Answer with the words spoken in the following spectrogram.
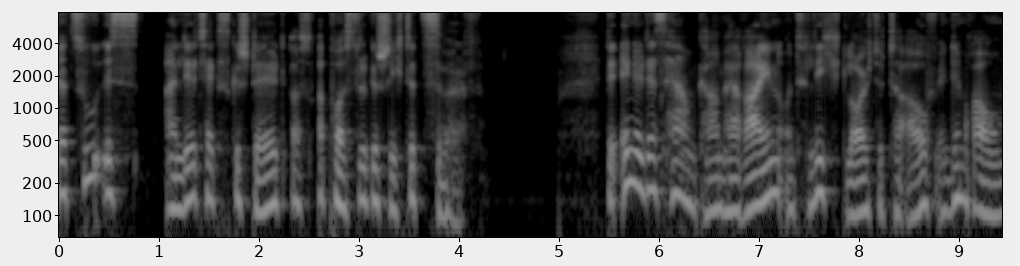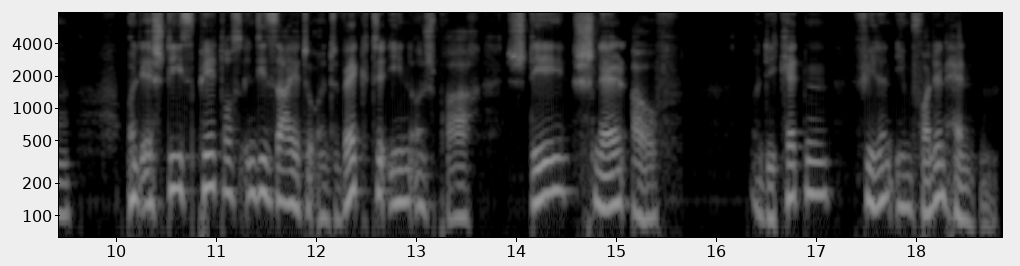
Dazu ist ein Lehrtext gestellt aus Apostelgeschichte 12. Der Engel des Herrn kam herein und Licht leuchtete auf in dem Raum, und er stieß Petrus in die Seite und weckte ihn und sprach, Steh schnell auf. Und die Ketten fielen ihm von den Händen.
